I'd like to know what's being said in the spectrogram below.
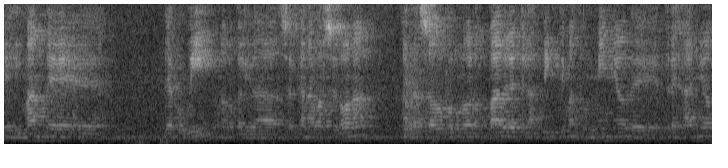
el, imán de, de Rubí, una localidad cercana a Barcelona, abrazado por uno de los padres de las víctimas de un niño de tres años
